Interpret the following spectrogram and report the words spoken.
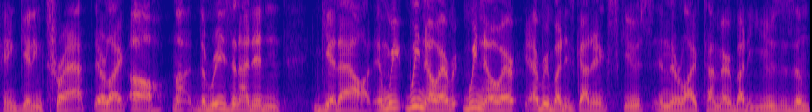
and getting trapped, they're like, oh, my, the reason I didn't get out. And we, we know every, we know everybody's got an excuse in their lifetime. Everybody uses them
